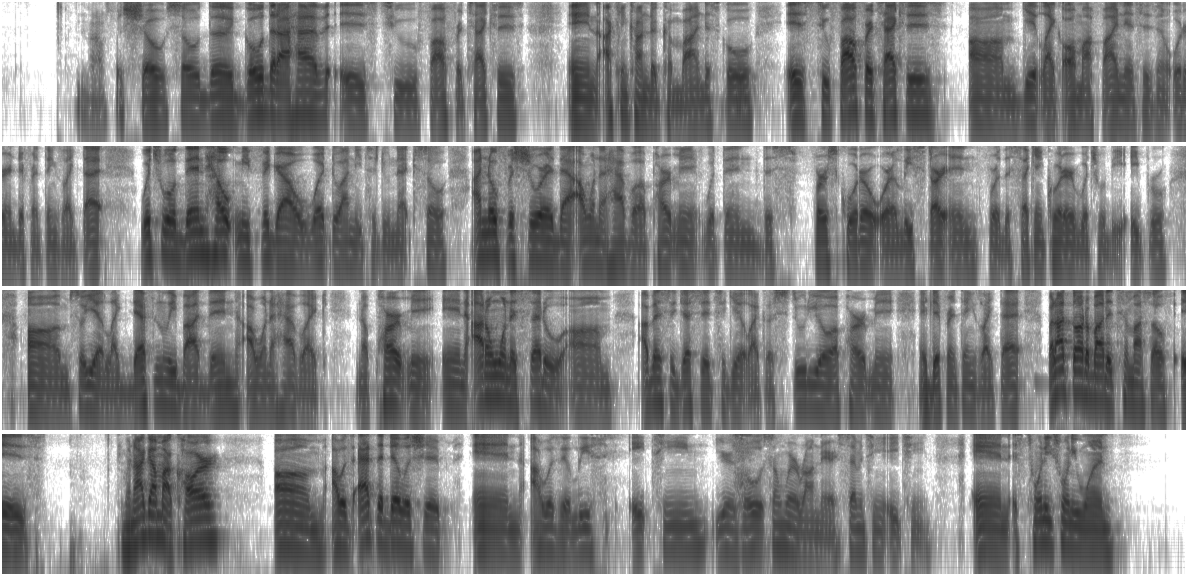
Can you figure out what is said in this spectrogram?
No, for sure. So the goal that I have is to file for taxes, and I can kind of combine this goal is to file for taxes, um, get like all my finances in order and different things like that, which will then help me figure out what do I need to do next. So I know for sure that I want to have an apartment within this first quarter or at least starting for the second quarter which would be april um so yeah like definitely by then i want to have like an apartment and i don't want to settle um i've been suggested to get like a studio apartment and different things like that but i thought about it to myself is when i got my car um i was at the dealership and i was at least 18 years old somewhere around there 17 18 and it's 2021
